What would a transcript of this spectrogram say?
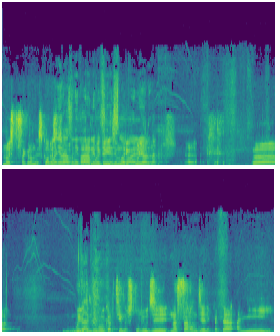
носятся с огромной скоростью. Мы ни разу не говорили а в эфире видим слово регулярно. Олень. Э, э, мы видим другую картину, что люди на самом деле, когда они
